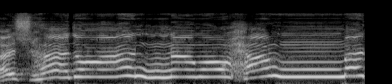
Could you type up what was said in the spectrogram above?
أشهد أن محمد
